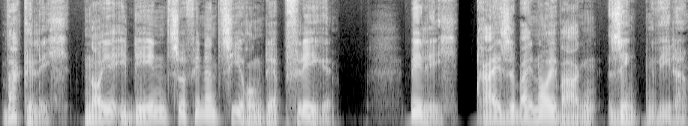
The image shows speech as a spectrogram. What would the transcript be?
Wackelig, neue Ideen zur Finanzierung der Pflege. Billig, Preise bei Neuwagen sinken wieder.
